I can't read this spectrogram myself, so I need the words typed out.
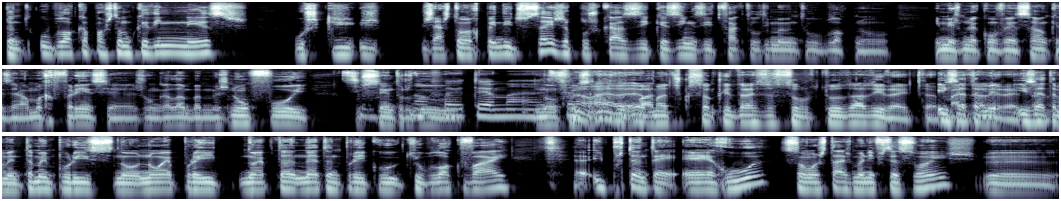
Portanto, o Bloco aposta um bocadinho nesses, os que já estão arrependidos, seja pelos casos e casinhos, e de facto, ultimamente o Bloco, não, e mesmo na convenção, quer dizer, há uma referência a João Galamba, mas não foi Sim, o centro não do. Foi o tema não foi não, é, é uma discussão que interessa sobretudo à direita. Exatamente, à direita, exatamente. Não? também por isso, não, não, é por aí, não, é, não é tanto por aí que o, que o Bloco vai, eh, e portanto é, é a rua, são as tais manifestações, uh,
